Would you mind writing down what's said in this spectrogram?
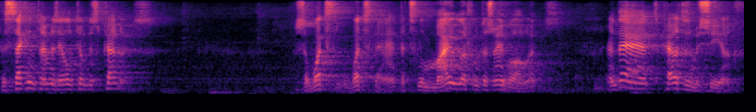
The second time is El parents. So what's what's that? That's Lamaila from Tashem. And that Peretz is Mashiach.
